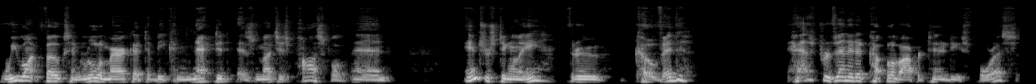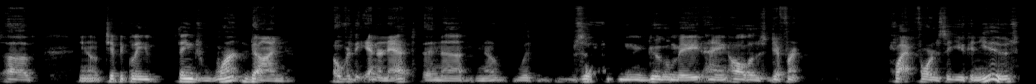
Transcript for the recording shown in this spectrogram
we want folks in rural America to be connected as much as possible. And interestingly, through COVID, has presented a couple of opportunities for us. Of you know, typically things weren't done over the internet, and uh, you know, with Zoom, Google Meet, hang all those different platforms that you can use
